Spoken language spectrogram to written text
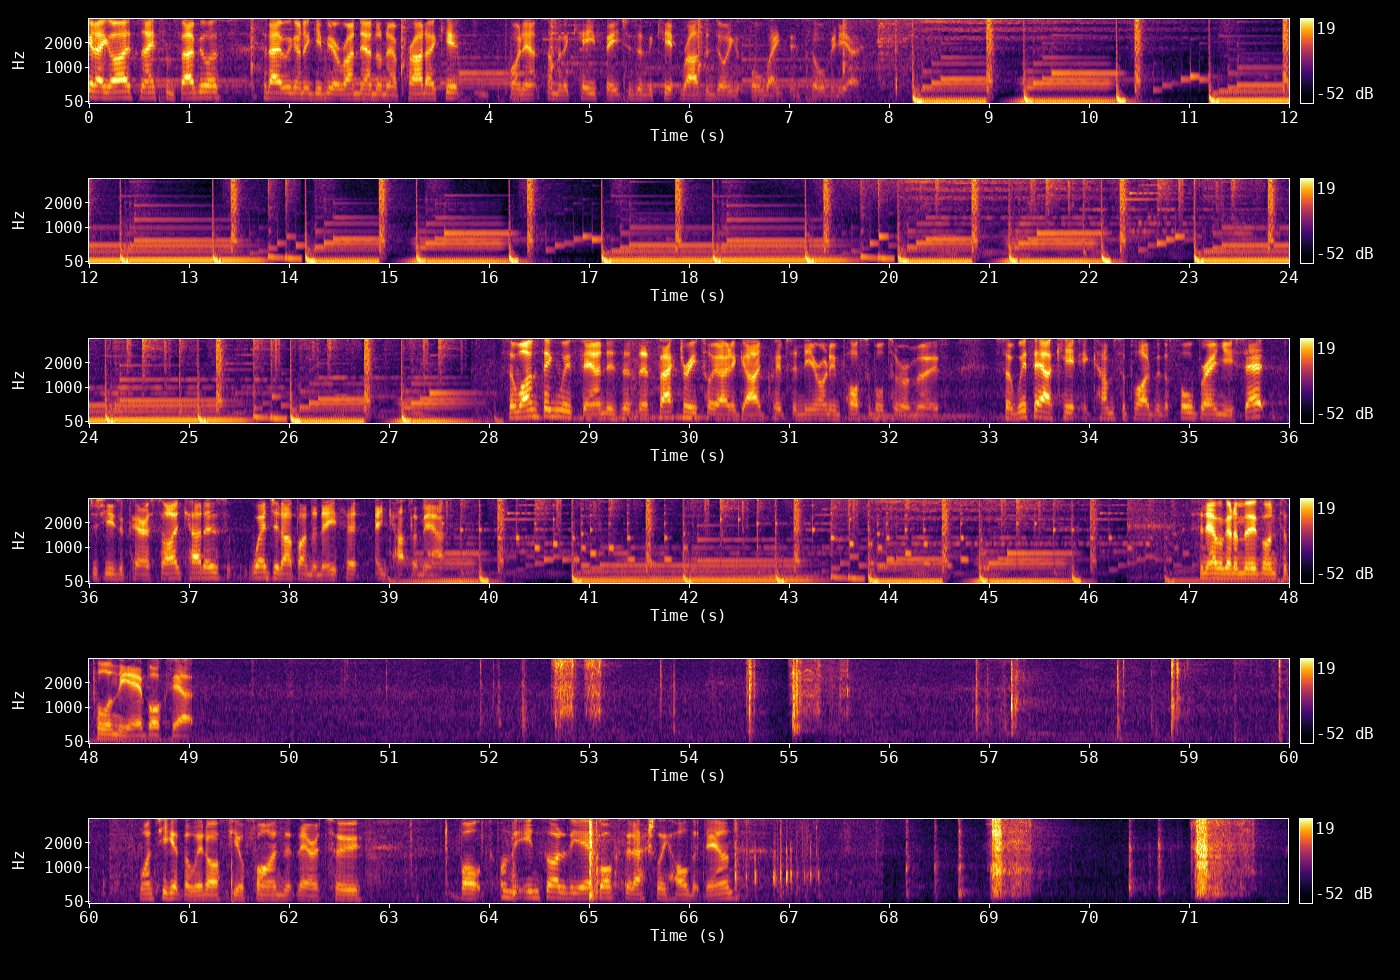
G'day guys, Nate from Fabulous. Today we're going to give you a rundown on our Prado kit, point out some of the key features of the kit rather than doing a full length install video. So one thing we've found is that the factory Toyota guard clips are near on impossible to remove. So with our kit, it comes supplied with a full brand new set. Just use a pair of side cutters, wedge it up underneath it and cut them out. So now we're going to move on to pulling the airbox out. Once you get the lid off, you'll find that there are two bolts on the inside of the airbox that actually hold it down.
